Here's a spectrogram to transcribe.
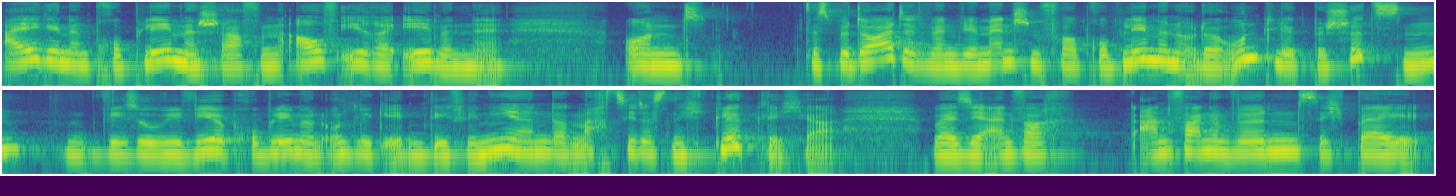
eigenen Probleme schaffen auf ihrer Ebene. Und das bedeutet, wenn wir Menschen vor Problemen oder Unglück beschützen, wie, so wie wir Probleme und Unglück eben definieren, dann macht sie das nicht glücklicher, weil sie einfach anfangen würden, sich bei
